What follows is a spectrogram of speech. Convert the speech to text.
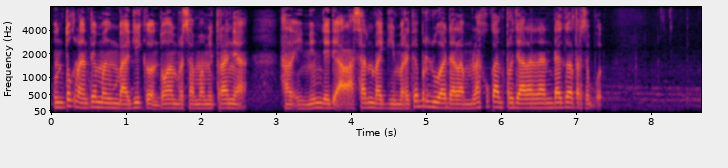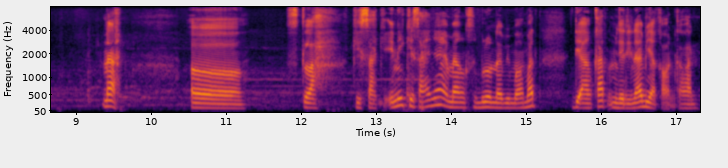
untuk nanti membagi keuntungan bersama mitranya. Hal ini menjadi alasan bagi mereka berdua dalam melakukan perjalanan dagang tersebut. Nah, uh, setelah kisah ini kisahnya emang sebelum Nabi Muhammad diangkat menjadi nabi ya kawan-kawan.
